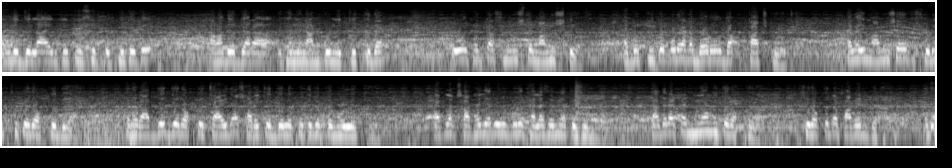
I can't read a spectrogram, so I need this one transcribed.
আমাদের জেলা এনটিটিসির পক্ষ থেকে আমাদের যারা এখানে নান্টু নেতৃত্ব দেয়, ও এখানকার সমস্ত মানুষকে একত্রিত করে একটা বড় কাজ করেছে। তাহলে এই মানুষের শরীর থেকে রক্ত দেয়া, কেন রাজ্যের যে রক্তের চাহিদা সাড়ে চোদ্দ লক্ষ থেকে পনেরো লক্ষ। এক লাখ ষাট হাজারের উপরে থ্যালাসেমিয়া পেশেন্ট তাদের একটা নিয়মিত রক্ত লাগে সেই রক্তটা পাবেন কোথায়? এটা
